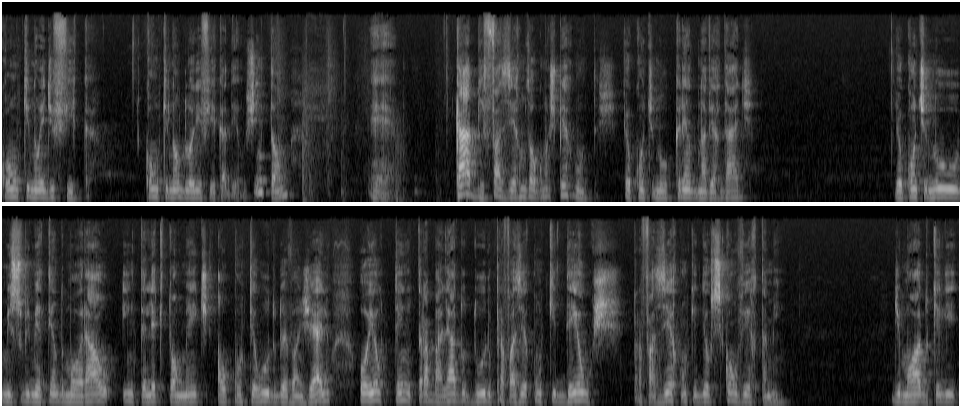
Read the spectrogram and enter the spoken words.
com o que não edifica, com o que não glorifica a Deus. Então, é, cabe fazermos algumas perguntas. Eu continuo crendo na verdade? eu continuo me submetendo moral e intelectualmente ao conteúdo do evangelho ou eu tenho trabalhado duro para fazer com que Deus, para fazer com que Deus se converta a mim, de modo que ele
